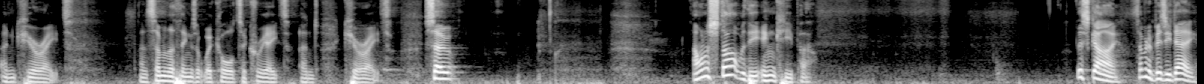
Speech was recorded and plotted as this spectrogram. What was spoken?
and curate. And some of the things that we're called to create and curate. So, I want to start with the innkeeper. This guy, he's having a busy day.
